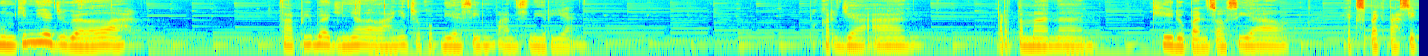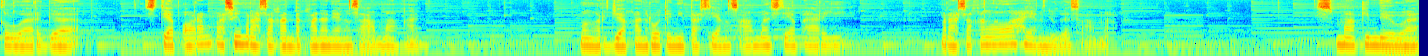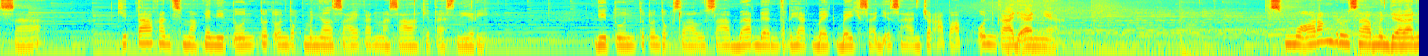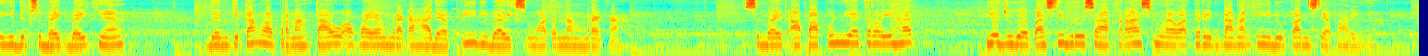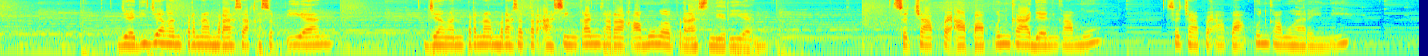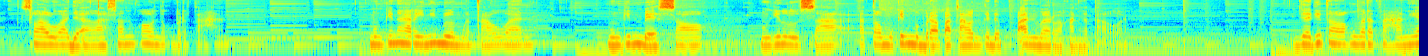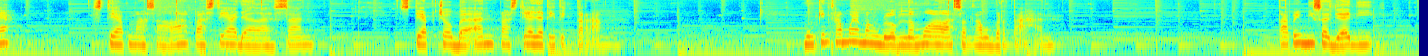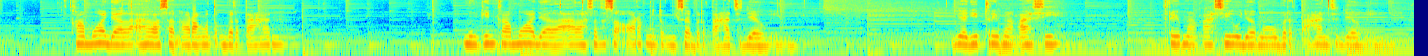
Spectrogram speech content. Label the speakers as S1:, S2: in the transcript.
S1: Mungkin dia juga lelah, tapi baginya lelahnya cukup dia simpan sendirian. Pekerjaan, pertemanan, kehidupan sosial, ekspektasi keluarga, setiap orang pasti merasakan tekanan yang sama kan? Mengerjakan rutinitas yang sama setiap hari, merasakan lelah yang juga sama. Semakin dewasa, kita akan semakin dituntut untuk menyelesaikan masalah kita sendiri. Dituntut untuk selalu sabar dan terlihat baik-baik saja sehancur apa pun keadaannya. Semua orang berusaha menjalani hidup sebaik-baiknya, dan kita nggak pernah tahu apa yang mereka hadapi di balik semua tenang mereka. Sebaik apa pun dia terlihat, dia juga pasti berusaha keras melewati rintangan kehidupan setiap harinya. Jadi jangan pernah merasa kesepian, jangan pernah merasa terasingkan karena kamu gak pernah sendirian. Secapek apa pun keadaan kamu, secapek apa pun kamu hari ini, selalu ada alasan kok untuk bertahan. Mungkin hari ini belum ketahuan, mungkin besok, mungkin lusa, atau mungkin beberapa tahun ke depan baru akan ketahuan. Jadi tolong bertahan ya. Setiap masalah pasti ada alasan. Setiap cobaan pasti ada titik terang. Mungkin kamu emang belum nemu alasan kamu bertahan. Tapi bisa jadi kamu adalah alasan orang untuk bertahan. Mungkin kamu adalah alasan seseorang untuk bisa bertahan sejauh ini. Jadi terima kasih. Terima kasih udah mau bertahan sejauh ini.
